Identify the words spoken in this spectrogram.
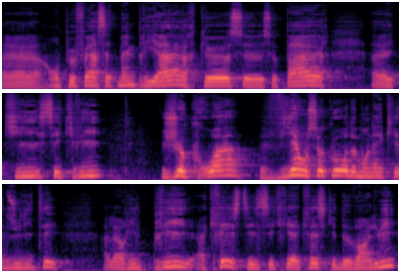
Euh, on peut faire cette même prière que ce, Père euh, qui s'écrit je crois, viens au secours de mon incrédulité. Alors il prie à Christ, il s'écrit à Christ qui est devant lui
